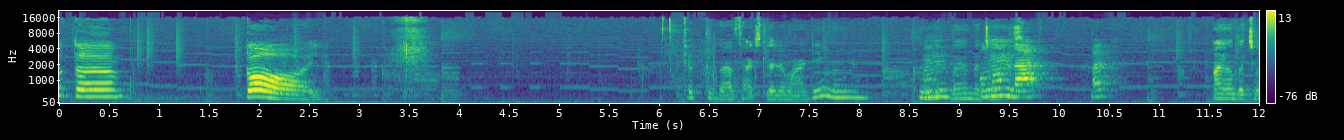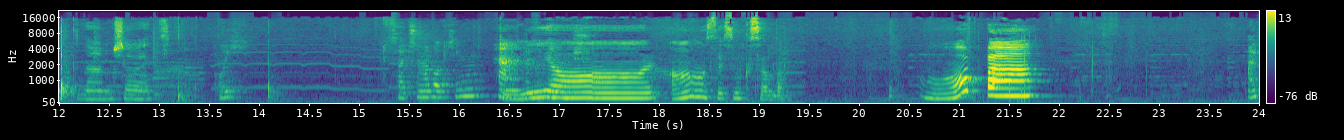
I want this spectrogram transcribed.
Tuttum. Gol. Çok güzel saçları var değil mi? Kuyrukları da çok bunun da bak. Ay o da çok güzelmiş evet. Oy. Saçına bakayım. Geliyor. Aa sesim kısıldı. Hoppa. Ay.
